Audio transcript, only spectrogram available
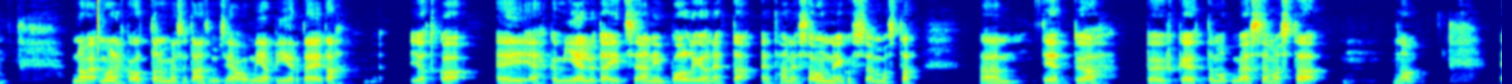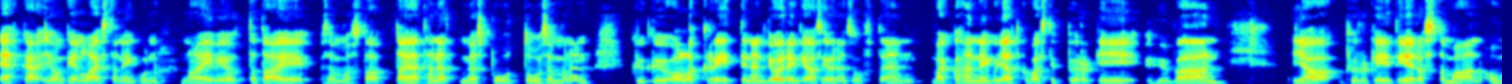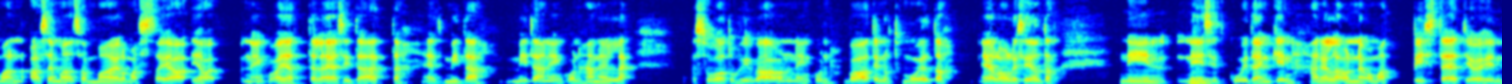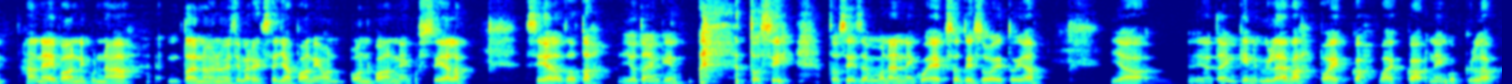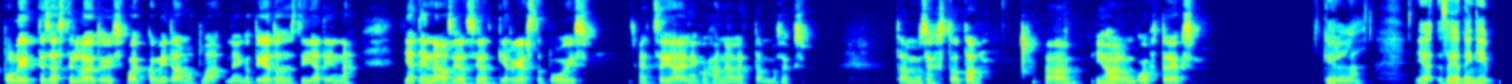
no mä oon ehkä ottanut myös jotain semmoisia omia piirteitä, jotka ei ehkä miellytä itseään niin paljon, että, että hänessä on niinku semmoista äm, tiettyä pöyhkeyttä, mutta myös semmoista, no ehkä jonkinlaista niin kuin naiviutta tai semmoista, tai että häneltä myös puuttuu semmoinen kyky olla kriittinen joidenkin asioiden suhteen, vaikka hän niin kuin jatkuvasti pyrkii hyvään ja pyrkii tiedostamaan oman asemansa maailmassa ja, ja niin kuin ajattelee sitä, että, että mitä, mitä niin kuin hänelle suotu hyvä on niin kuin vaatinut muilta elollisilta, niin, mm. niin sitten kuitenkin hänellä on ne omat pisteet, joihin hän ei vaan niin kuin näe, tai noin no esimerkiksi se Japani on, on vaan niin kuin siellä, siellä tota, jotenkin tosi, tosi semmoinen niin kuin eksotisoitu ja, ja jotenkin ylevä paikka, vaikka niin kuin kyllä poliittisesti löytyisi vaikka mitä, mutta mä niin kuin tietoisesti jätin ne, jätin ne asiat sieltä kirjasta pois. Että se jäi niin kuin hänelle tämmöiseksi, tämmöiseksi tota, ää, ihailun kohteeksi. Kyllä. Ja se jotenkin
